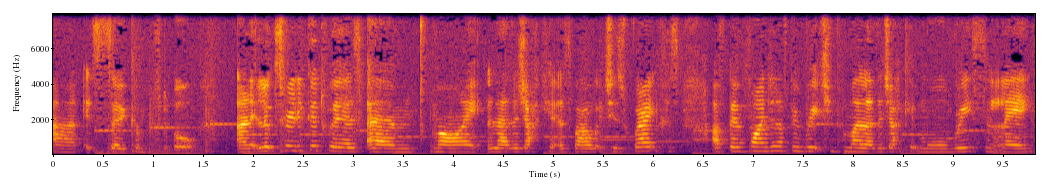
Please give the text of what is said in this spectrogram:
and it's so comfortable. And it looks really good with um, my leather jacket as well which is great because I've been finding I've been reaching for my leather jacket more recently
